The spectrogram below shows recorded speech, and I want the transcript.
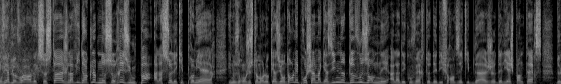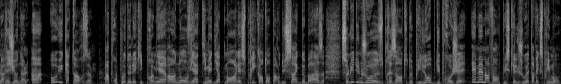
On vient de le voir avec ce stage, la vie d'un club ne se résume pas à la seule équipe première. Et nous aurons justement l'occasion dans les prochains magazines de vous emmener à la découverte des différentes équipes d'âge des Liège Panthers de la Régionale 1 au U14. À propos de l'équipe première, un nom vient immédiatement à l'esprit quand on parle du 5 de base, celui d'une joueuse présente depuis l'aube du projet et même avant puisqu'elle jouait avec Sprimont.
